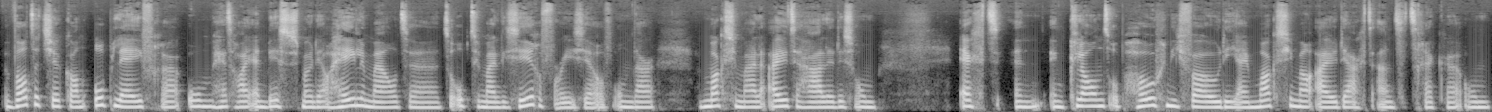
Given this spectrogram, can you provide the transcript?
wat het je kan opleveren om het high-end business model helemaal te, te optimaliseren voor jezelf. Om daar het maximale uit te halen. Dus om echt een, een klant op hoog niveau die jij maximaal uitdaagt aan te trekken. Om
